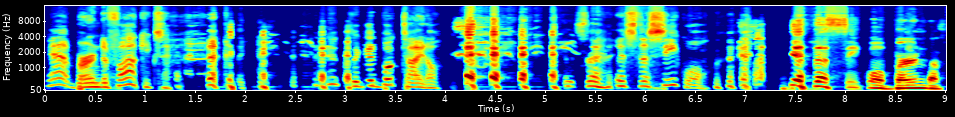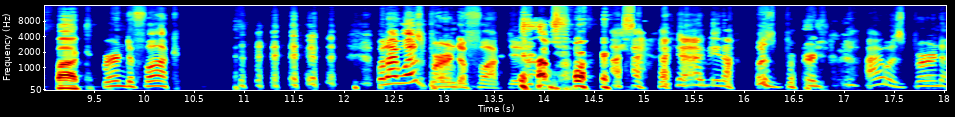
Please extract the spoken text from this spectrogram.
Yeah burn to fuck exactly. It's a good book title. It's the it's the sequel. Yeah, the sequel burn to fuck. Burn to fuck but I was burned to fuck, dude. of course. I, I, I, mean, I was burned. I was burned.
